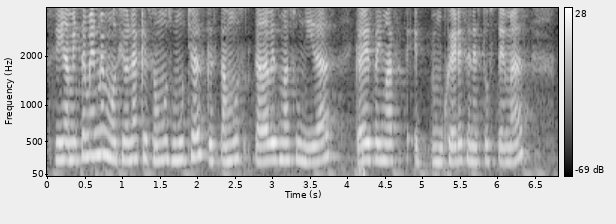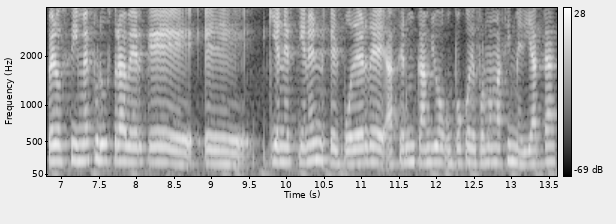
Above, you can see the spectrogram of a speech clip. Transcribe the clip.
Sí, a mí también me emociona que somos muchas, que estamos cada vez más unidas, cada vez hay más eh, mujeres en estos temas, pero sí me frustra ver que eh, quienes tienen el poder de hacer un cambio un poco de forma más inmediata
